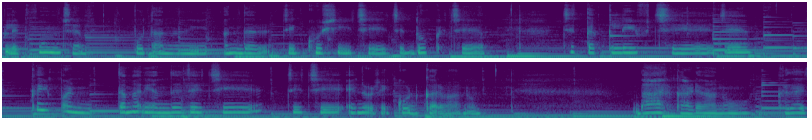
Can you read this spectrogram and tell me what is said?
પ્લેટફોર્મ છે પોતાની અંદર જે ખુશી છે, જે દુઃખ છે, જે તકલીફ છે, જે કંઈ પણ તમારી અંદર જે છે જે છે એનો રેકોર્ડ કરવાનો, બહાર કાઢવાનો, કદાચ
